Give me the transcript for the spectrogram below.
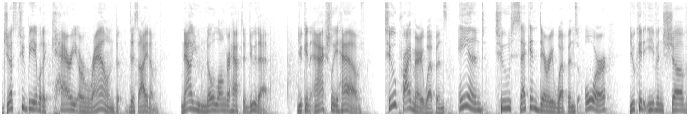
just to be able to carry around this item. Now you no longer have to do that. You can actually have two primary weapons and two secondary weapons, or you could even shove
